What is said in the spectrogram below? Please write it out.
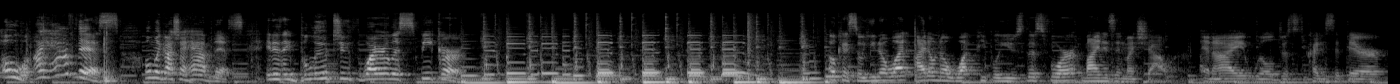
oh, I have this. Oh my gosh, I have this. It is a Bluetooth wireless speaker. Okay, so you know what? I don't know what people use this for. Mine is in my shower. And I will just kind of sit there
